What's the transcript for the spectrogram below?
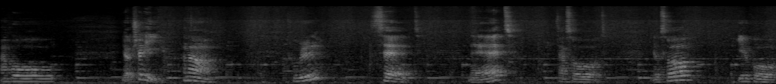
Aro. Yo, cheville. Voilà. Toul. 7. Net. Tasot. 여섯, 일곱,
